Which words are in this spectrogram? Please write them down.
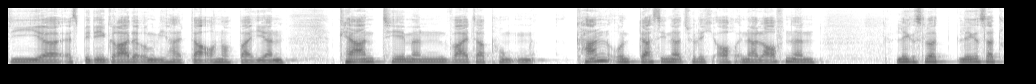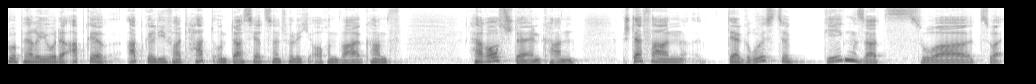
die äh, SPD gerade irgendwie halt da auch noch bei ihren Kernthemen weiterpunkten kann und dass sie natürlich auch in der laufenden Legislaturperiode abge abgeliefert hat und das jetzt natürlich auch im Wahlkampf herausstellen kann. Stefan, der größte Gegensatz zur, zur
